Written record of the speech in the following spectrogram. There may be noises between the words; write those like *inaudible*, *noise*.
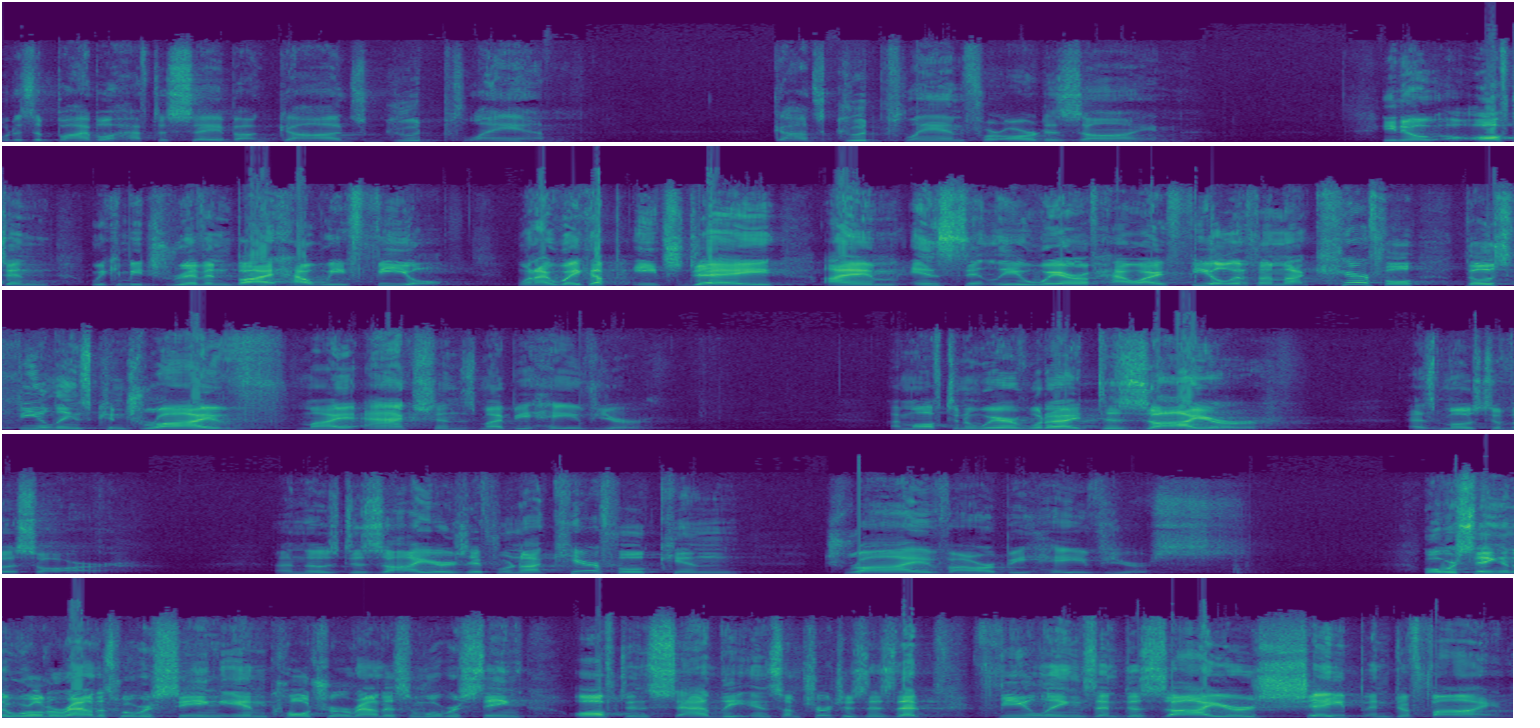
What does the Bible have to say about God's good plan? God's good plan for our design. You know, often we can be driven by how we feel. When I wake up each day, I am instantly aware of how I feel. And if I'm not careful, those feelings can drive my actions, my behavior. I'm often aware of what I desire, as most of us are. And those desires, if we're not careful, can drive our behaviors. What we're seeing in the world around us, what we're seeing in culture around us, and what we're seeing often, sadly, in some churches is that feelings and desires shape and define.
